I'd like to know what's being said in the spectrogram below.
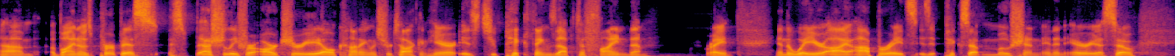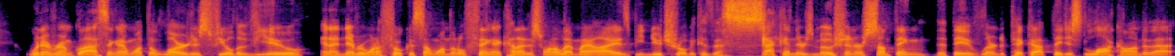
um, a bino's purpose, especially for archery elk hunting, which we're talking here, is to pick things up to find them, right? And the way your eye operates is it picks up motion in an area. So whenever I'm glassing, I want the largest field of view, and I never want to focus on one little thing. I kind of just want to let my eyes be neutral because the second there's motion or something that they've learned to pick up, they just lock onto that.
